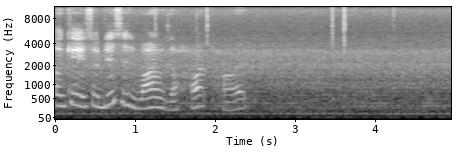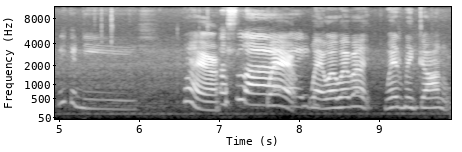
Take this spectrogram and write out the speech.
Okay, so this is one of the hard part. Look at these. Where? A slide. Where? Where? Where? Where? Where? Where's McDonald?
